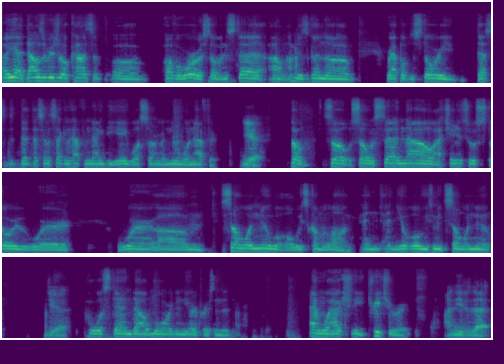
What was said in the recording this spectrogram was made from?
Uh, yeah, that was the original concept of of Aurora. So instead, I'm, I'm just gonna wrap up the story. That's that, that's in the second half of '98 while starting a new one after. Yeah. So so so instead now I changed it to a story where where um someone new will always come along and and you'll always meet someone new Yeah. who will stand out more than the other person did and will actually treat you right. I needed that.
